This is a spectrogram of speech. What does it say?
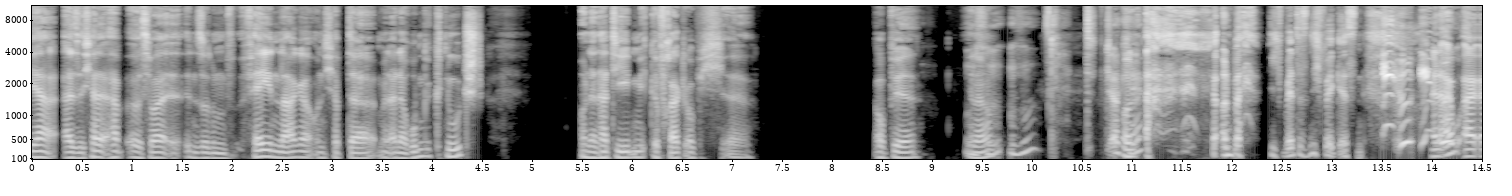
Ja, also ich habe, es war in so einem Ferienlager und ich habe da mit einer rumgeknutscht und dann hat die mich gefragt, ob ich, äh, ob wir, Genau. Mhm, mhm. D- Okay. und, und ich werde es nicht vergessen. And I, I,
